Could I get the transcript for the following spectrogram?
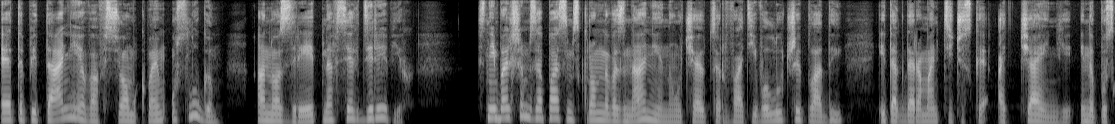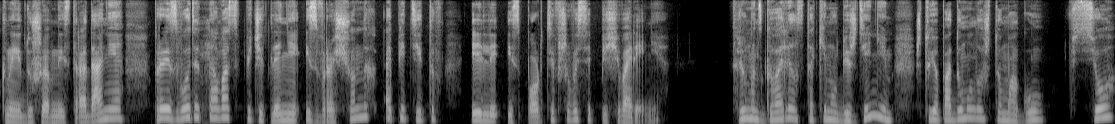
Это питание во всем к моим услугам. Оно зреет на всех деревьях. С небольшим запасом скромного знания научаются рвать его лучшие плоды, и тогда романтическое отчаяние и напускные душевные страдания производят на вас впечатление извращенных аппетитов или испортившегося пищеварения. Фрюманс говорил с таким убеждением, что я подумала, что могу все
